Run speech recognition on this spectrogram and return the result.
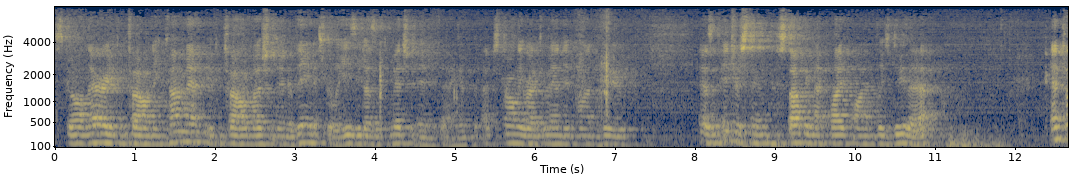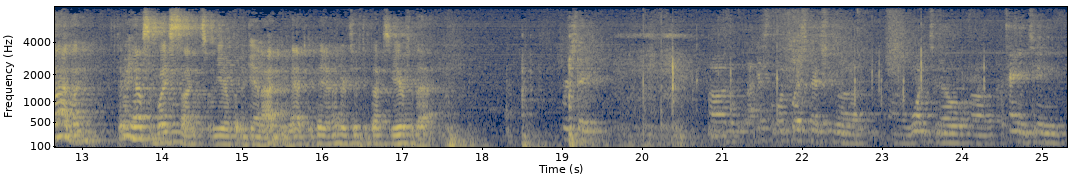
Just go on there, you can file any comment, you can file a motion to intervene. It's really easy, doesn't commit you to anything. I strongly recommend anyone who has an interest in stopping that pipeline, please do that. And finally, then we have some waste sites reopen again. I'd be happy to pay 150 bucks a year for that. Appreciate it. Uh, I guess the one question that you uh, uh, wanted to know uh, pertaining to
